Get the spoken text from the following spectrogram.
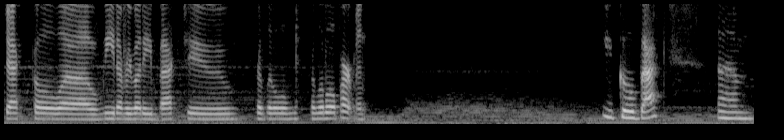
Jack will uh, lead everybody back to her little her little apartment. You go back, um,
